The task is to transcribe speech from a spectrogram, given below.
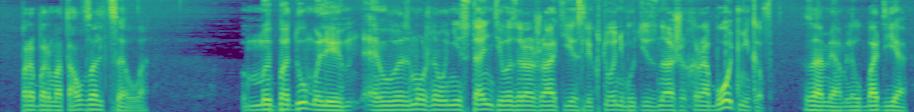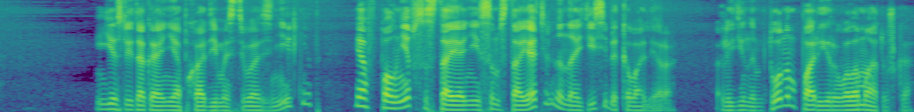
— пробормотал Зальцелло. «Мы подумали, э, возможно, вы не станете возражать, если кто-нибудь из наших работников...» — замямлил Бадья. «Если такая необходимость возникнет, я вполне в состоянии самостоятельно найти себе кавалера», — ледяным тоном парировала матушка.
